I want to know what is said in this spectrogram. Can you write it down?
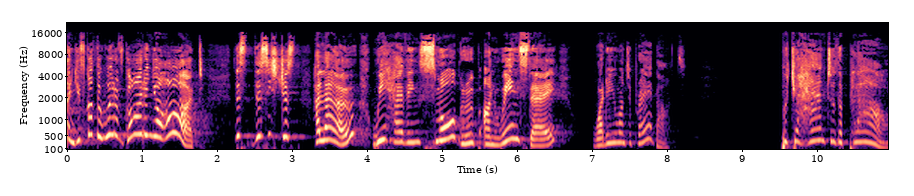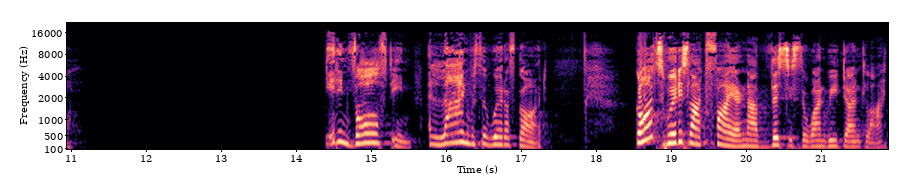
on, you've got the word of God in your heart. This, this is just, hello, we're having small group on Wednesday. What do you want to pray about? Put your hand to the plow. Get involved in, align with the Word of God. God's Word is like fire. Now, this is the one we don't like.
